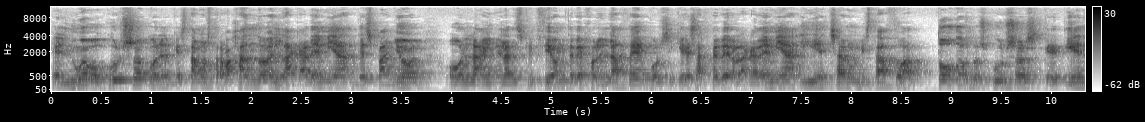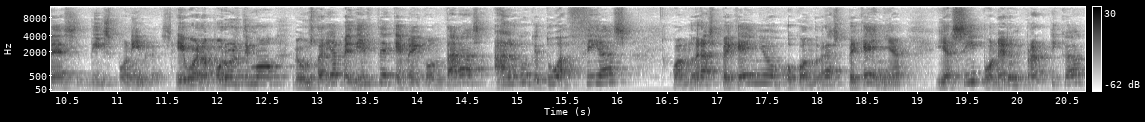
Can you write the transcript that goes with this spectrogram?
el nuevo curso con el que estamos trabajando en la Academia de Español Online. En la descripción te dejo el enlace por si quieres acceder a la academia y echar un vistazo a todos los cursos que tienes disponibles. Y bueno, por último, me gustaría pedirte que me contaras algo que tú hacías cuando eras pequeño o cuando eras pequeña, y así poner en práctica,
